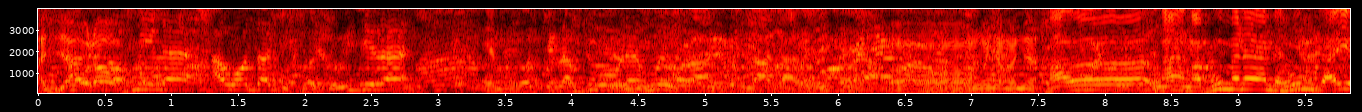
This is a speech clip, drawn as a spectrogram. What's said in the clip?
à chỉ có lo mi le awo da ji to tu ji le em yo ti la pu le mu ga ta ta le ờ ngon nhá ngon nhá à ờ ngà ngà bún mẹ nè để hôm cái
